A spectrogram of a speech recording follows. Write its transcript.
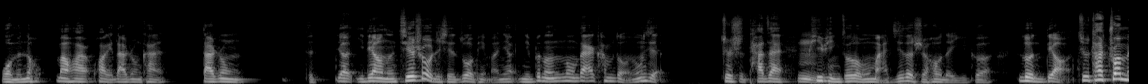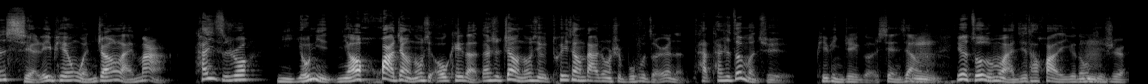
我们的漫画画给大众看，大众。要一定要能接受这些作品嘛？你要你不能弄大家看不懂的东西，这是他在嗯批评佐佐木马基的时候的一个论调，就是他专门写了一篇文章来骂他，意思是说你有你你要画这样东西 OK 的，但是这样东西推向大众是不负责任的。他他是这么去批评这个现象的，嗯因为佐佐木马基他画的一个东西嗯是、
